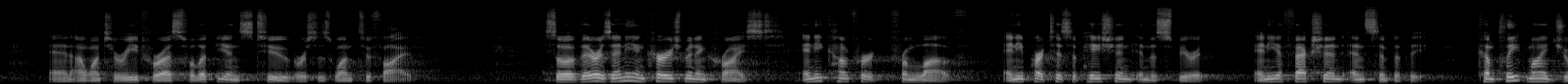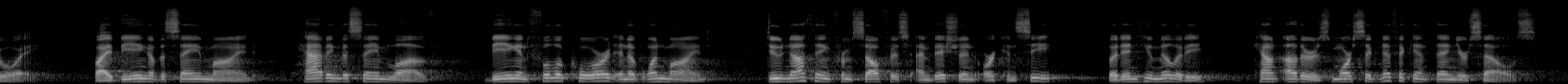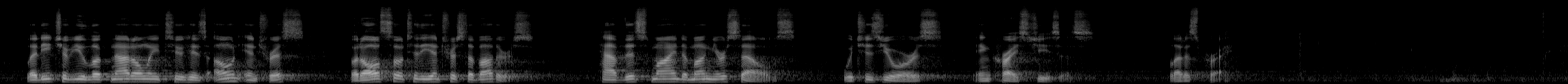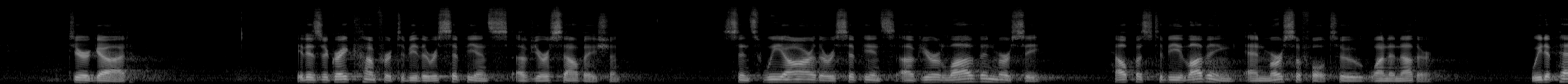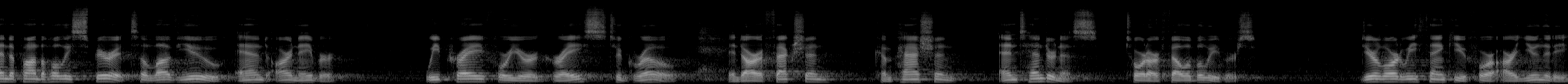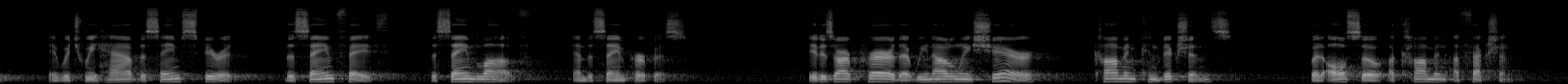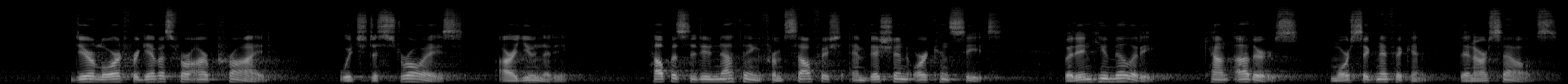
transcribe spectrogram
and I want to read for us Philippians 2, verses 1 to 5. So if there is any encouragement in Christ, any comfort from love, any participation in the Spirit, any affection and sympathy, complete my joy by being of the same mind, having the same love, being in full accord and of one mind. Do nothing from selfish ambition or conceit, but in humility count others more significant than yourselves. Let each of you look not only to his own interests, but also to the interest of others. Have this mind among yourselves, which is yours in Christ Jesus. Let us pray. Dear God, it is a great comfort to be the recipients of your salvation. Since we are the recipients of your love and mercy, help us to be loving and merciful to one another. We depend upon the Holy Spirit to love you and our neighbor. We pray for your grace to grow and our affection, compassion, and tenderness toward our fellow believers. Dear Lord, we thank you for our unity in which we have the same Spirit, the same faith, the same love, and the same purpose. It is our prayer that we not only share common convictions, but also a common affection. Dear Lord, forgive us for our pride, which destroys our unity. Help us to do nothing from selfish ambition or conceit, but in humility count others more significant than ourselves.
